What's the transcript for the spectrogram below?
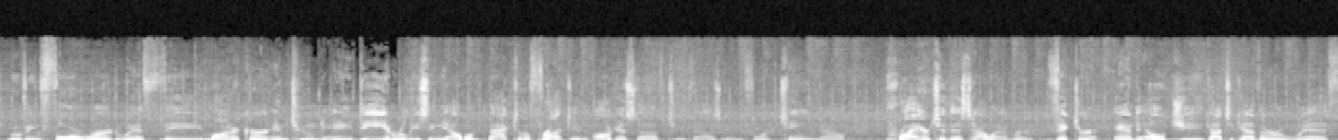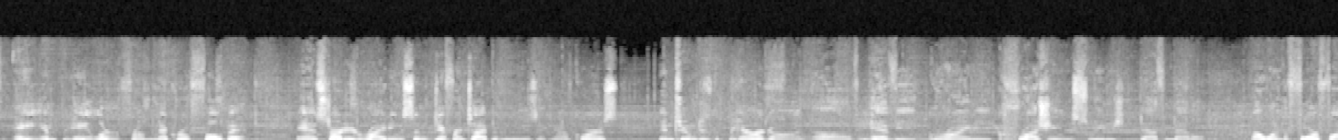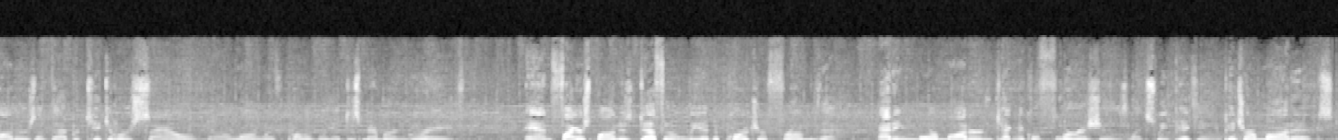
moving forward with the moniker Entombed AD and releasing the album Back to the Front in August of 2014. Now, prior to this, however, Victor and LG got together with A. Impaler from Necrophobic and started writing some different type of music. Now, of course, Entombed is the paragon of heavy, grimy, crushing Swedish death metal uh, one of the forefathers of that particular sound, uh, along with probably a dismembering grave. And Firespawn is definitely a departure from that, adding more modern technical flourishes like sweep picking, pinch harmonics,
